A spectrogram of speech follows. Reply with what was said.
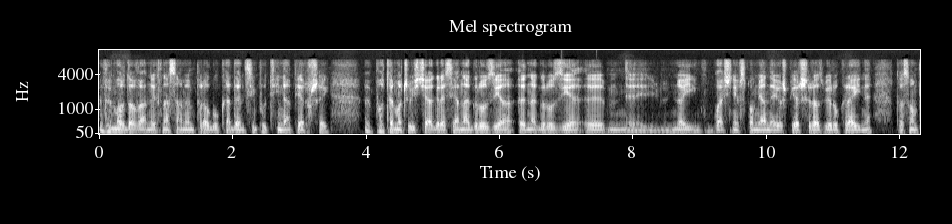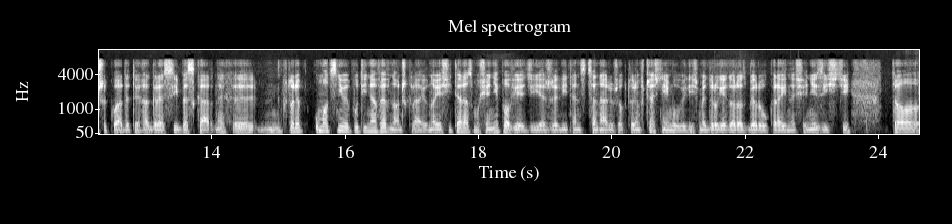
wymordowanych na samym progu kadencji Putina pierwszej. Potem oczywiście agresja na, Gruzję, na Gruzję, no i właśnie wspomniany już pierwszy rozbiór Ukrainy. To są przykłady tych agresji bezkarnych, które umocniły Putina wewnątrz kraju. No jeśli teraz mu się nie powiedzi, jeżeli ten scenariusz, o którym wcześniej mówiliśmy, drugiego rozbioru Ukrainy się nie ziści, to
